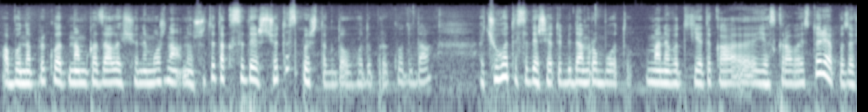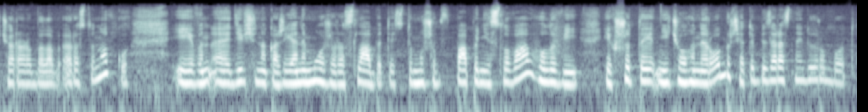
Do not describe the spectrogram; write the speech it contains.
Або, наприклад, нам казали, що не можна, ну що ти так сидиш, що ти спиш так довго, до прикладу, да? А чого ти сидиш? Я тобі дам роботу. У мене от є така е, яскрава історія. Позавчора робила розстановку, і вон, е, дівчина каже: Я не можу розслабитись, тому що в папині слова в голові, якщо ти нічого не робиш, я тобі зараз знайду роботу.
